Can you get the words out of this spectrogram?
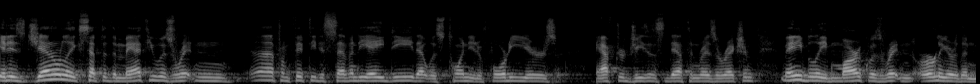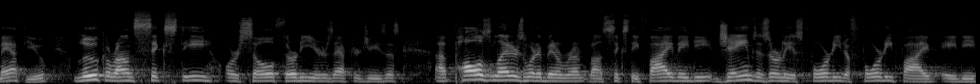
It is generally accepted that Matthew was written uh, from 50 to 70 AD. That was 20 to 40 years after Jesus' death and resurrection. Many believe Mark was written earlier than Matthew. Luke, around 60 or so, 30 years after Jesus. Uh, Paul's letters would have been around about 65 AD. James, as early as 40 to 45 AD,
